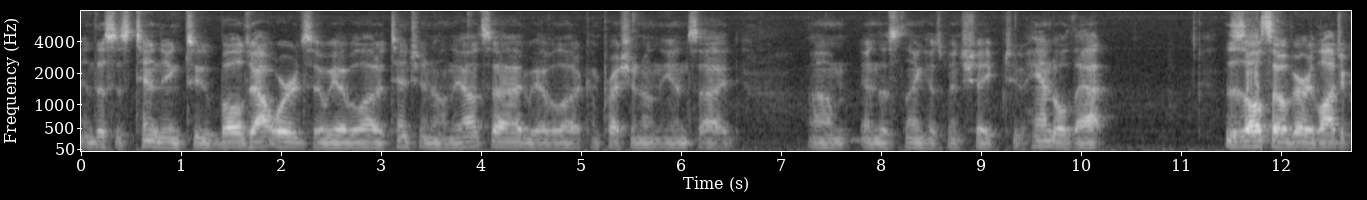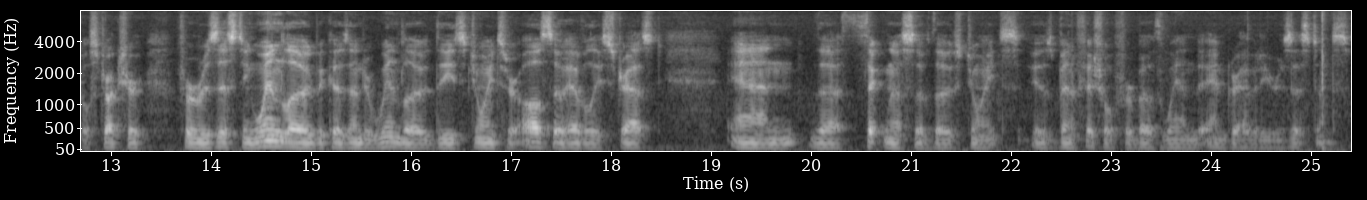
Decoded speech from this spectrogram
and this is tending to bulge outward, so we have a lot of tension on the outside, we have a lot of compression on the inside, um, and this thing has been shaped to handle that. This is also a very logical structure for resisting wind load because under wind load these joints are also heavily stressed and the thickness of those joints is beneficial for both wind and gravity resistance.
